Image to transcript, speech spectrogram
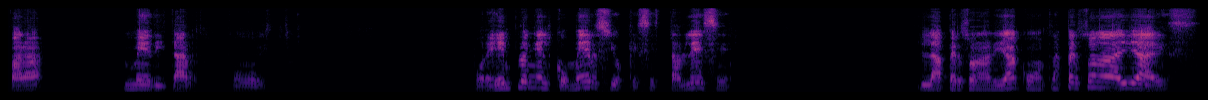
para meditar todo esto. Por ejemplo, en el comercio que se establece la personalidad con otras personalidades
